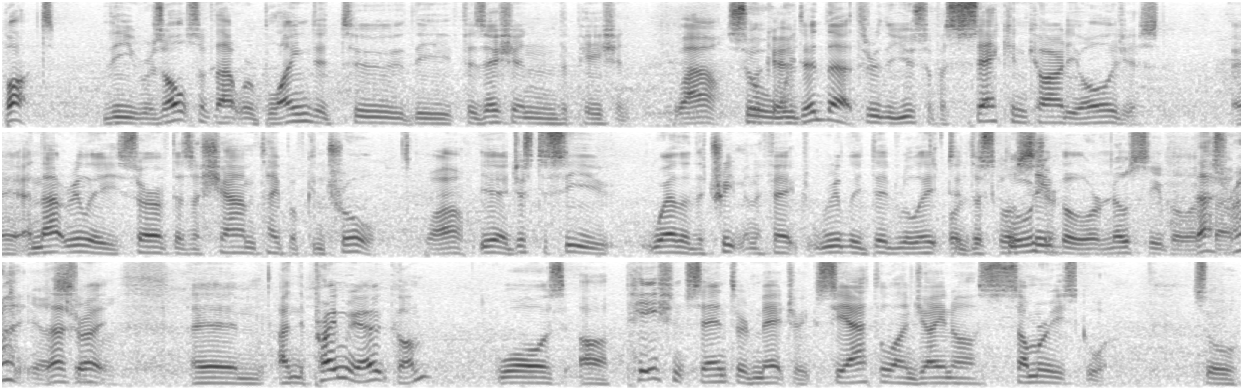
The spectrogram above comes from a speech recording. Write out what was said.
but the results of that were blinded to the physician, the patient. Wow. So okay. we did that through the use of a second cardiologist, uh, and that really served as a sham type of control. Wow. Yeah, just to see whether the treatment effect really did relate or to disclosure. placebo or nocebo That's right, yes, that's right. Um, and the primary outcome was a patient-centered metric, Seattle Angina Summary Score. So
